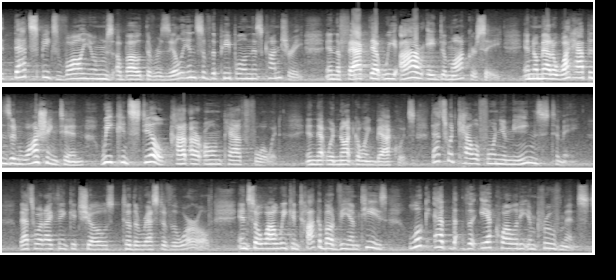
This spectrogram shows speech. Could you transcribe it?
it, that speaks volumes about the resilience of the people in this country and the fact that we are a democracy. And no matter what happens in Washington, we can still cut our own path forward and that we're not going backwards. That's what California means to me. That's what I think it shows to the rest of the world. And so while we can talk about VMTs, look at the, the air quality improvements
